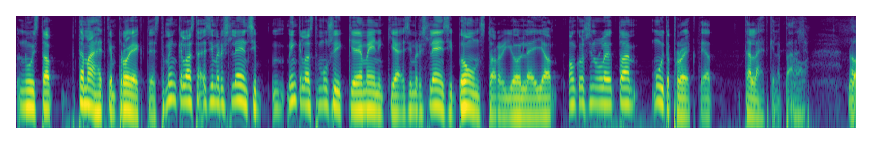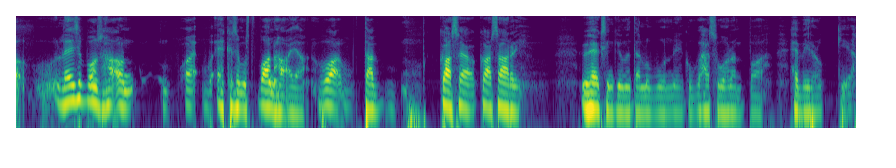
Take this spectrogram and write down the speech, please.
noista tämän hetken projekteista. Minkälaista esimerkiksi lensi, minkälaista musiikkia ja meininkiä esimerkiksi Lensi Bones tarjoilee ja onko sinulla jotain muita projekteja tällä hetkellä päällä? No, no Lazy Boneshan on ehkä semmoista vanhaa ajan, va, tai kasa, kasari 90-luvun niin kuin vähän suorempaa heavy rockia.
